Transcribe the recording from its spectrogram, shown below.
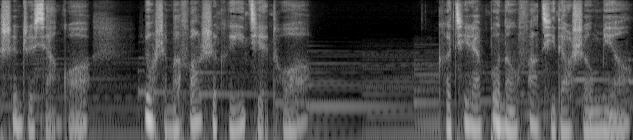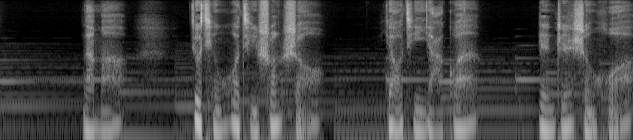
甚至想过用什么方式可以解脱。可既然不能放弃掉生命，那么就请握紧双手，咬紧牙关，认真生活。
